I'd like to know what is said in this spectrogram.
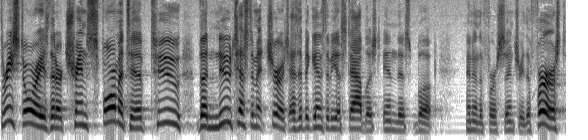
Three stories that are transformative to the New Testament church as it begins to be established in this book and in the first century. The first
